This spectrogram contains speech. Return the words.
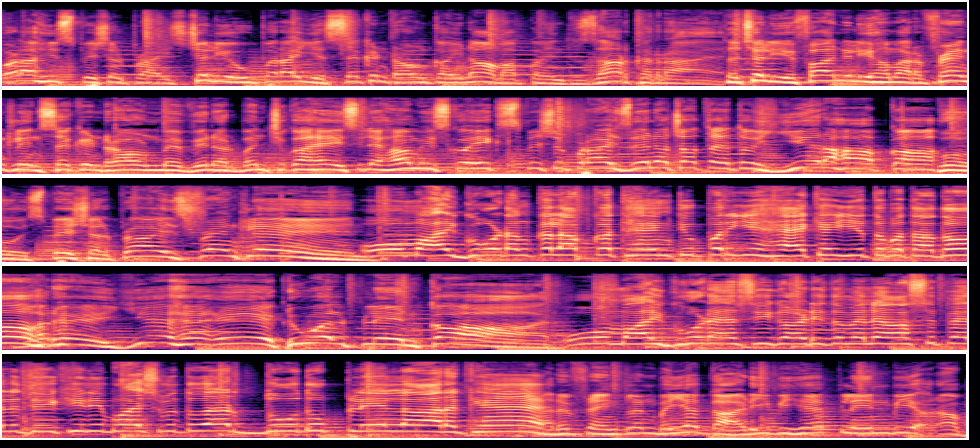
बड़ा ही स्पेशल प्राइज चलिए ऊपर आइए सेकंड राउंड का इनाम आपका इंतज़ार कर रहा है। तो चलिए फाइनली हमारा फ्रैंकलिन सेकंड राउंड में विनर बन चुका है इसलिए हम इसको एक स्पेशल प्राइज देना चाहते हैं। तो ये रहा आपका वो special prize Franklin oh my god uncle आपका थैंक यू पर ये है क्या? ये तो बता दो। अरे ये है एक dual plane car oh my god ऐसी गाड़ी तो मैंने आज से पहले देखी नहीं भाई इसमें तो यार दो दो प्लेन लगा रखे हैं। अरे फ्रैंकलिन भैया गाड़ी भी है प्लेन भी और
